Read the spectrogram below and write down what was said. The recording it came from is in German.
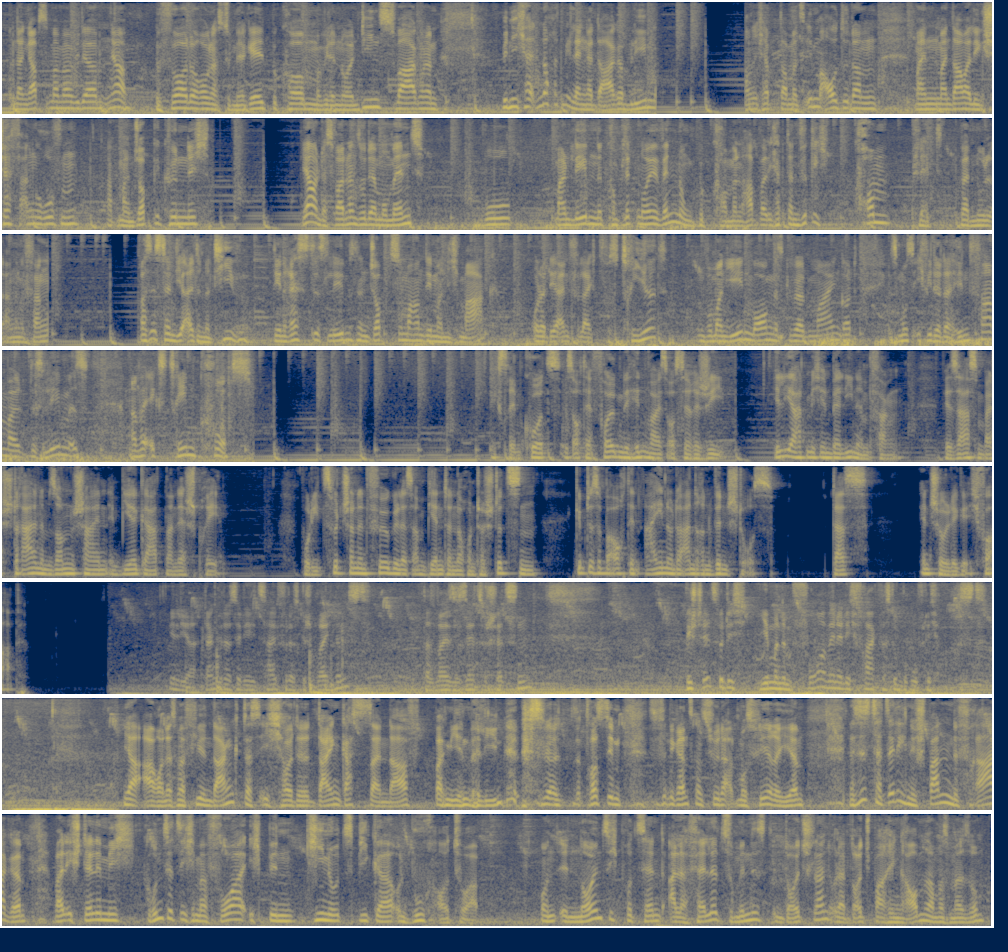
Und dann gab es immer mal wieder ja, Beförderung, hast du mehr Geld bekommen, mal wieder einen neuen Dienstwagen. Und dann bin ich halt noch länger da geblieben. Und ich habe damals im Auto dann meinen, meinen damaligen Chef angerufen, habe meinen Job gekündigt. Ja, und das war dann so der Moment, wo mein Leben eine komplett neue Wendung bekommen hat, weil ich habe dann wirklich komplett bei Null angefangen. Was ist denn die Alternative? Den Rest des Lebens einen Job zu machen, den man nicht mag oder der einen vielleicht frustriert und wo man jeden Morgen das Gefühl hat, mein Gott, jetzt muss ich wieder dahin fahren, weil das Leben ist einfach extrem kurz. Extrem kurz ist auch der folgende Hinweis aus der Regie. Ilja hat mich in Berlin empfangen. Wir saßen bei strahlendem Sonnenschein im Biergarten an der Spree. Wo die zwitschernden Vögel das Ambiente noch unterstützen, gibt es aber auch den ein oder anderen Windstoß. Das entschuldige ich vorab. Ilja, danke, dass du dir die Zeit für das Gespräch nimmst. Das weiß ich sehr zu schätzen. Wie stellst du dich jemandem vor, wenn er dich fragt, was du beruflich machst? Ja, Aaron, erstmal vielen Dank, dass ich heute dein Gast sein darf bei mir in Berlin. Das ist trotzdem das ist eine ganz, ganz schöne Atmosphäre hier. Das ist tatsächlich eine spannende Frage, weil ich stelle mich grundsätzlich immer vor, ich bin Keynote-Speaker und Buchautor. Und in 90 Prozent aller Fälle, zumindest in Deutschland oder im deutschsprachigen Raum, sagen wir es mal so,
